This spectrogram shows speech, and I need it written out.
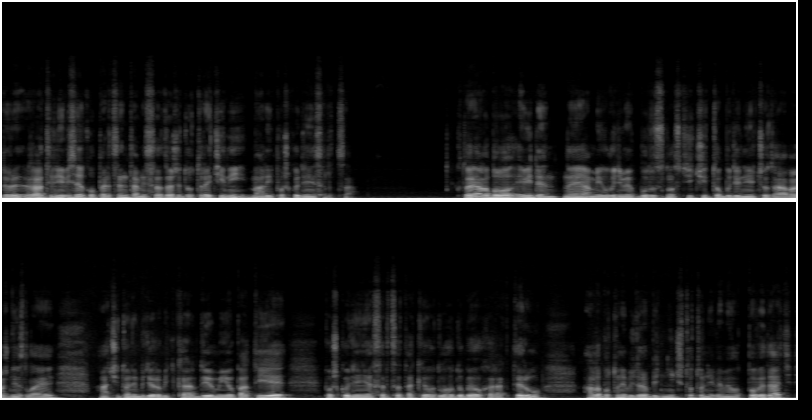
relatívne vysokého percenta, myslím sa, že do tretiny mali poškodenie srdca ktoré ale bolo evidentné a my uvidíme v budúcnosti, či to bude niečo závažne zlé a či to nebude robiť kardiomyopatie, poškodenia srdca takého dlhodobého charakteru, alebo to nebude robiť nič, toto nevieme odpovedať.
